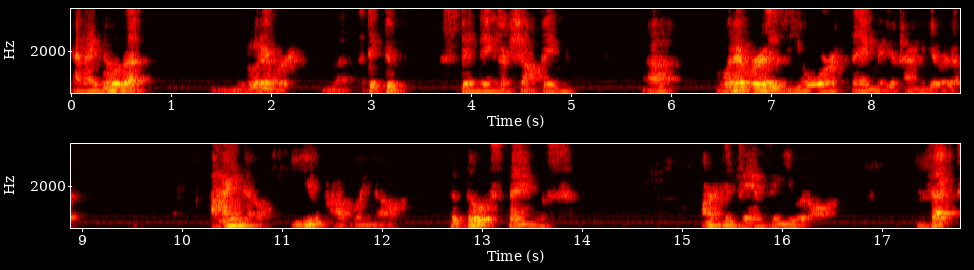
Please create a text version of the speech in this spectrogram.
and I know that whatever addictive spending or shopping, uh, whatever is your thing that you're trying to get rid of. I know, you probably know, that those things aren't advancing you at all. In fact,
